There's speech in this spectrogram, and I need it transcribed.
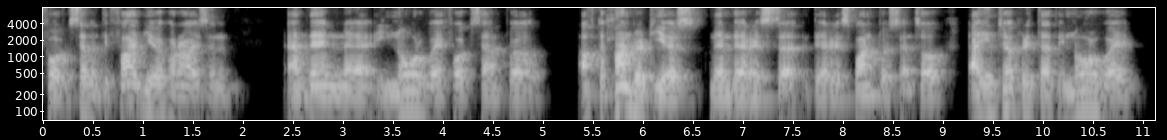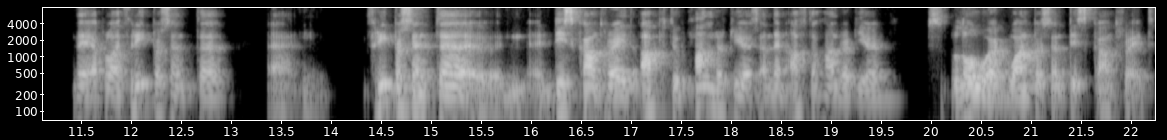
for 75-year horizon. And then in Norway, for example, after 100 years, then there is there is 1%. So I interpret that in Norway, they apply 3% 3% discount rate up to 100 years, and then after 100 years, lower 1% discount rate.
